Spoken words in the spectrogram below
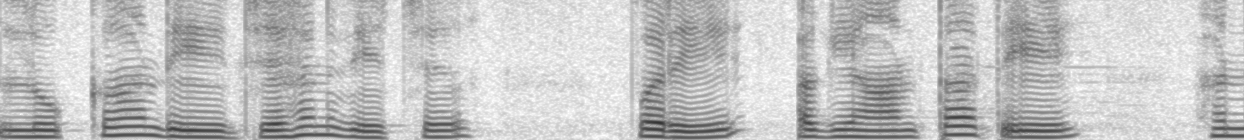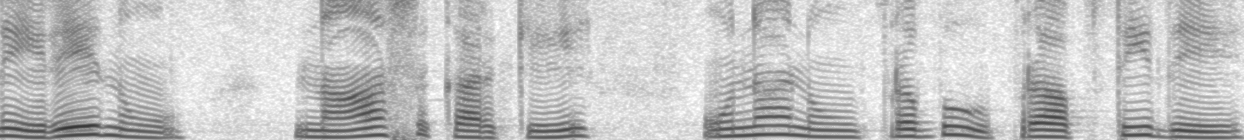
ਲੋਕਾਂ ਦੇ ਜ਼ਿਹਨ ਵਿੱਚ ਭਰੇ ਅਗਿਆਨਤਾ ਤੇ ਹਨੇਰੇ ਨੂੰ ਨਾਸ ਕਰਕੇ ਉਹਨਾਂ ਨੂੰ ਪ੍ਰਭੂ ਪ੍ਰਾਪਤੀ ਦੇ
